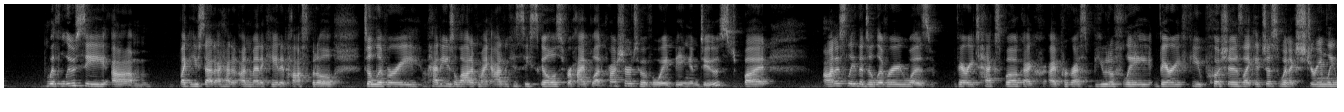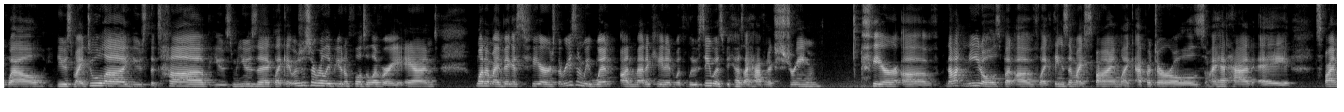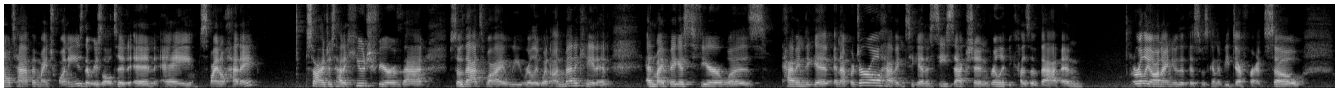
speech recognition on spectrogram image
With Lucy, um, like you said, I had an unmedicated hospital delivery, had to use a lot of my advocacy skills for high blood pressure to avoid being induced. But honestly, the delivery was very textbook. I, I progressed beautifully, very few pushes. Like it just went extremely well. Used my doula, used the tub, used music. Like it was just a really beautiful delivery. And one of my biggest fears, the reason we went unmedicated with Lucy was because I have an extreme fear of not needles, but of like things in my spine, like epidurals. I had had a spinal tap in my 20s that resulted in a spinal headache. So I just had a huge fear of that. So that's why we really went unmedicated. And my biggest fear was having to get an epidural, having to get a C section, really because of that. And early on, I knew that this was going to be different. So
